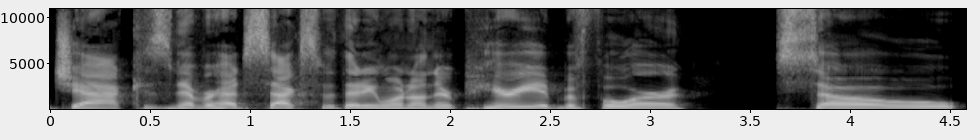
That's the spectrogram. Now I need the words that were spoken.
Jack has never had sex with anyone on their period before. So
